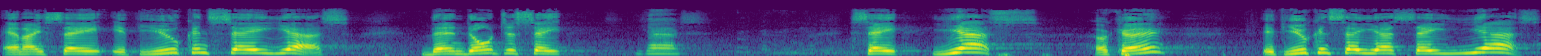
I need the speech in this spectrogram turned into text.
and I say, if you can say yes, then don't just say yes. Say yes. Okay? If you can say yes, say yes.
